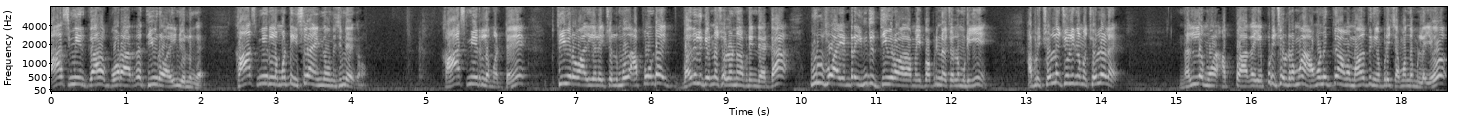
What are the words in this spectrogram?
காஷ்மீருக்காக போராடுற தீவிரவாதின்னு சொல்லுங்கள் காஷ்மீரில் மட்டும் இஸ்லாம் எங்கே வந்துச்சுன்னு கேட்குறோம். காஷ்மீரில் மட்டும் தீவிரவாதிகளை சொல்லும்போது அப்போண்டா பதிலுக்கு என்ன சொல்லணும் அப்படின்னு கேட்டா உல்ஃபா என்ற இந்து தீவிரவாத அமைப்பு அப்படின்னு நான் சொல்ல முடியும். அப்படி சொல்ல சொல்லி நம்ம சொல்லல. நல்ல மொ- அப்ப அதை எப்படி சொல்றோமோ அவனுக்கும் அவன் மதத்துக்கும் எப்படி சம்பந்தம் இல்லையோ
